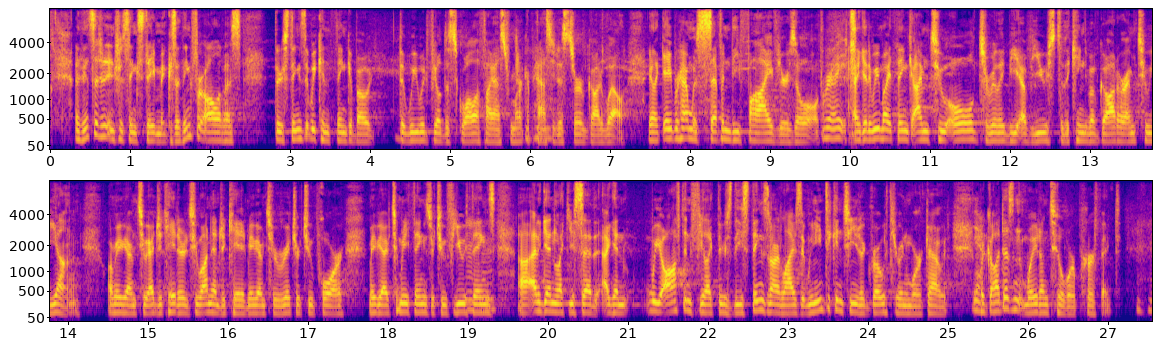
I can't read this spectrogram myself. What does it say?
I think that's such an interesting statement because I think for all of us, there's things that we can think about that we would feel disqualify us from our capacity to serve God well. like Abraham was 75 years old. Right. And again, we might think I'm too old to really be of use to the kingdom of God, or I'm too young, or maybe I'm too educated or too uneducated, maybe I'm too rich or too poor, maybe I have too many things or too few mm-hmm. things. Uh, and again, like you said, again, we often feel like there's these things in our lives that we need to continue to grow through and work out. Yeah. But God doesn't wait until we're perfect. Mm-hmm.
